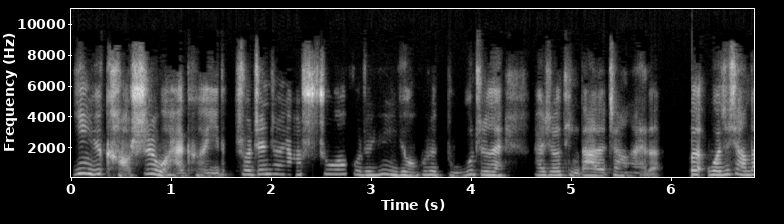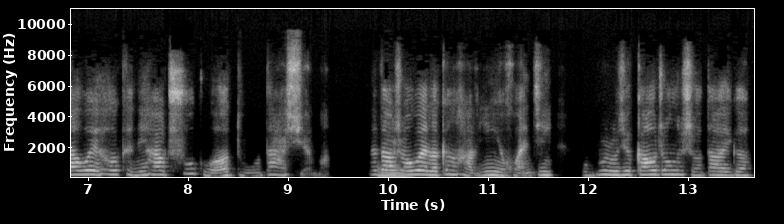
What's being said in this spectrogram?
英语考试我还可以的，说真正要说或者运用或者读之类，还是有挺大的障碍的。我我就想到，我以后肯定还要出国读大学嘛。那到时候为了更好的英语环境，我不如就高中的时候到一个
